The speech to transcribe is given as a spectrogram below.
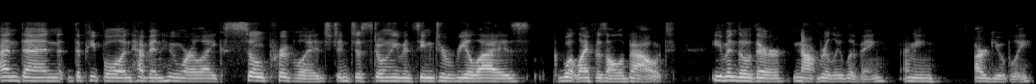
and then the people in heaven who are like so privileged and just don't even seem to realize what life is all about even though they're not really living i mean arguably.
